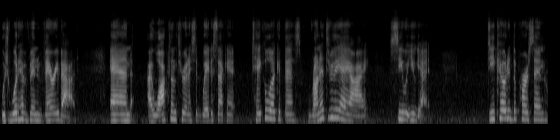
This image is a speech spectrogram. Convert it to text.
which would have been very bad. And I walked them through it. I said, "Wait a second. Take a look at this. Run it through the AI. See what you get." decoded the person,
